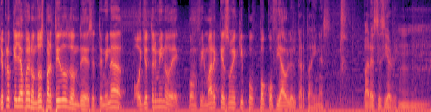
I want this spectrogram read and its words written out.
yo creo que ya fueron dos partidos donde se termina, o yo termino de confirmar que es un equipo poco fiable el cartaginés para este cierre. Mm.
